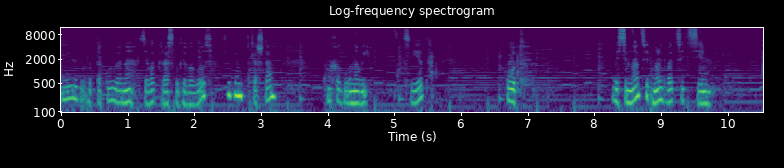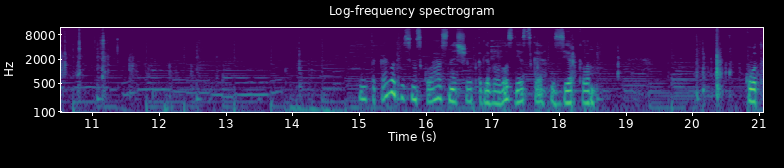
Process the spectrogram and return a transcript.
И вот такую она взяла краску для волос себе, каштан махагоновый цвет. Код 18027. Вот такая вот есть у нас классная щетка для волос детская с зеркалом. Код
